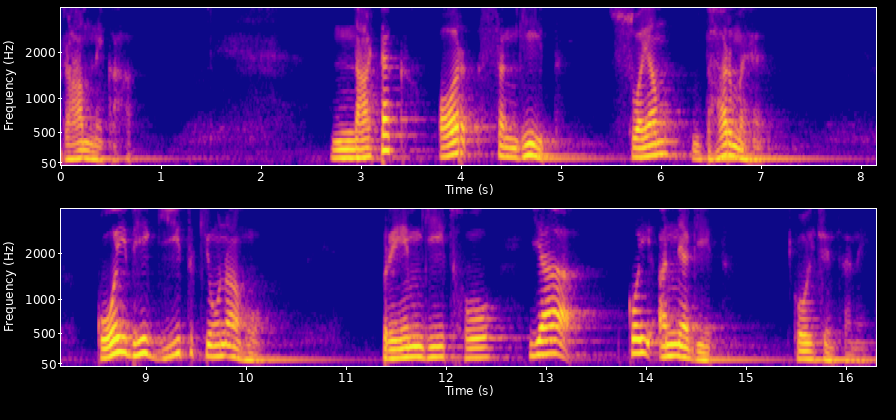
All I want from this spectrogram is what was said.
राम ने कहा। नाटक और संगीत स्वयं धर्म है। कोई भी गीत क्यों ना हो? प्रेम गीत हो या कोई अन्य गीत, कोई चिंता नहीं।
